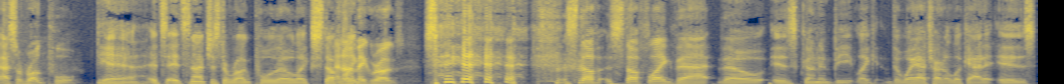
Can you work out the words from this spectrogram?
that's a rug pull. Yeah, it's it's not just a rug pull though. Like stuff And like I make rugs. stuff stuff like that though is gonna be like the way I try to look at it is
